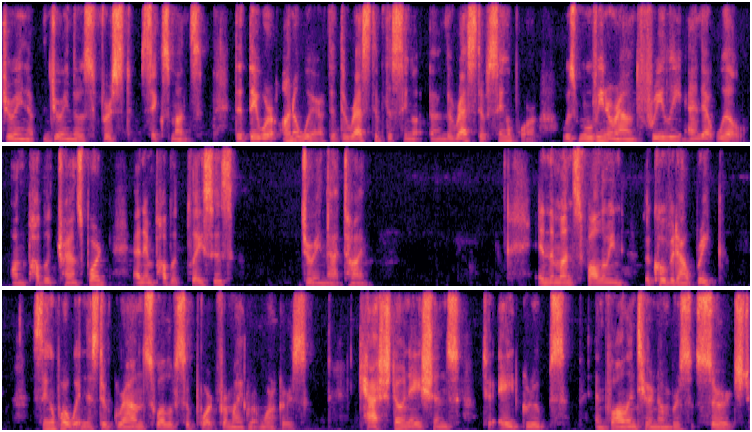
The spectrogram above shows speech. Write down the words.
during, during those first six months that they were unaware that the rest of the, uh, the rest of Singapore was moving around freely and at will on public transport and in public places during that time. In the months following the COVID outbreak, Singapore witnessed a groundswell of support for migrant workers. Cash donations to aid groups and volunteer numbers surged,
